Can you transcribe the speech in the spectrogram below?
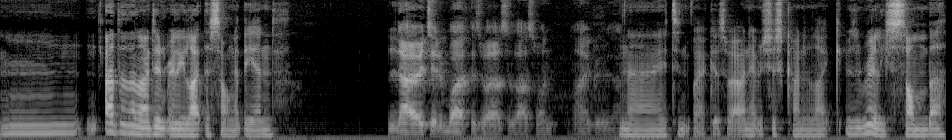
mm, other than I didn't really like the song at the end. No, it didn't work as well as the last one. I agree with that. No, it didn't work as well, and it was just kind of like it was really somber.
